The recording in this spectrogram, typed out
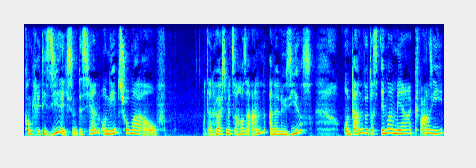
konkretisiere ich es ein bisschen und nehme es schon mal auf. Dann höre ich es mir zu Hause an, analysiere es und dann wird das immer mehr quasi,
